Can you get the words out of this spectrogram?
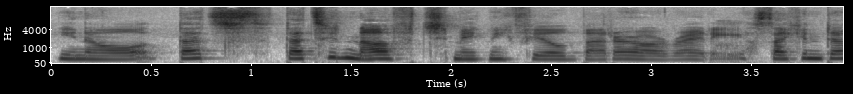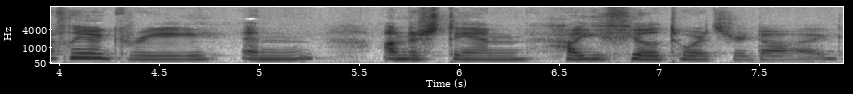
you know that's that's enough to make me feel better already. So I can definitely agree and understand how you feel towards your dog.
